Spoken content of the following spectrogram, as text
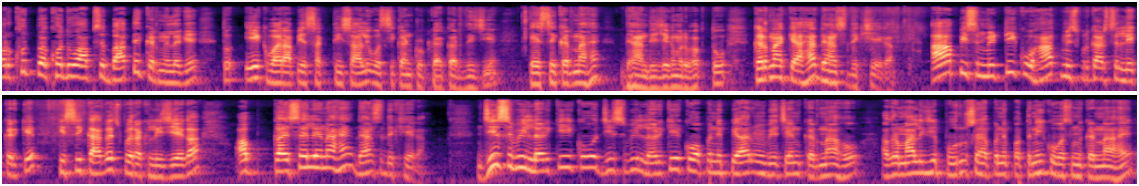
और खुद ब खुद वो आपसे बातें करने लगे तो एक बार आप ये शक्तिशाली वसीकरण टोटका कर दीजिए। कैसे करना है? ध्यान दीजिएगा मेरे भक्तों। करना क्या है? ध्यान से देखिएगा। आप इस मिट्टी को हाथ में इस प्रकार से लेकर के किसी कागज़ पर रख लीजिएगा। अब कैसे लेना है? ध्यान से देखिएगा। जिस भी लड़की को, जिस भी लड़के को अपने प्यार में बेचैन करना हो, अगर मान लीजिए पुरुष है, अपने पत्नी को वश में करना है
